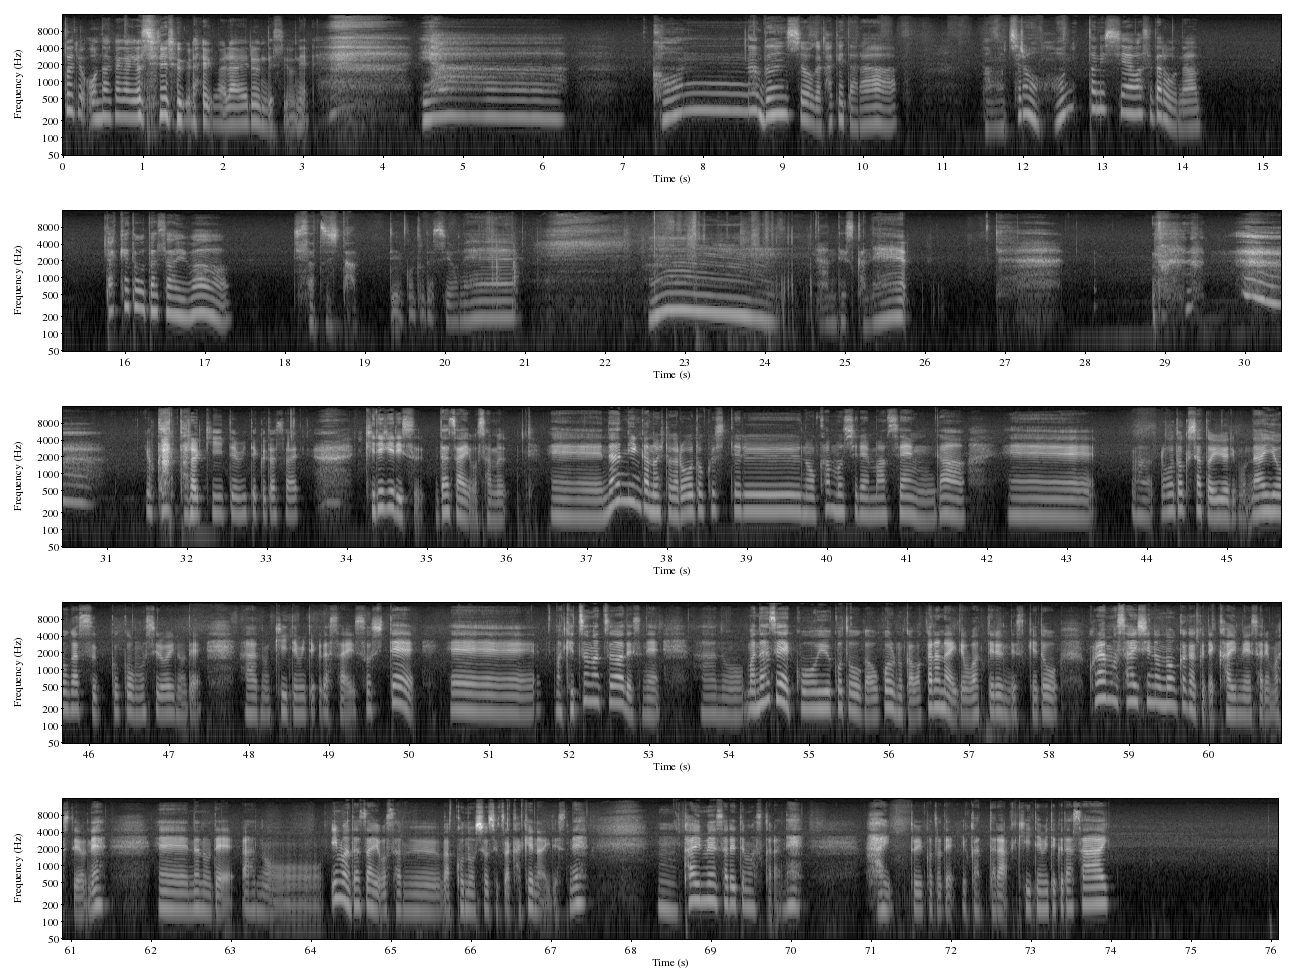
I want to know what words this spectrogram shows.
当にお腹がよじれるぐらい笑えるんですよね。いやこんな文章が書けたら、まあ、もちろん本当に幸せだろうなだけど太宰は自殺したっていうことですよね。うーん何ですかね。よかったら聞いてみてください。キリギリス太宰治えー、何人かの人が朗読してるのかもしれませんが、えー、まあ、朗読者というよりも内容がすっごく面白いのであの聞いてみてください。そして、えー、まあ、結末はですねあの、まあ、なぜこういうことが起こるのかわからないで終わってるんですけどこれはもう最新の脳科学で解明されましたよね。えー、なので、あのー、今太宰治はこの小説は書けないですね。うん、解明されてますからね。はいということでよかったら聞いてみてください。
